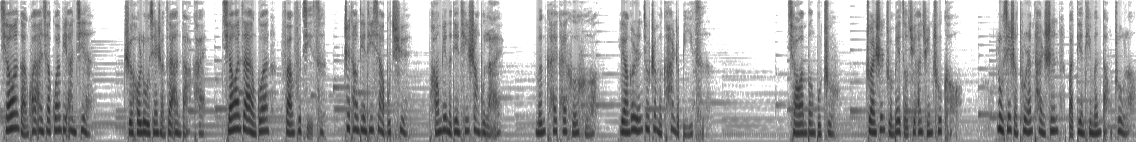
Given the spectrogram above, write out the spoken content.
乔安赶快按下关闭按键，之后陆先生再按打开，乔安再按关，反复几次，这趟电梯下不去，旁边的电梯上不来，门开开合合，两个人就这么看着彼此。乔安绷不住，转身准备走去安全出口。陆先生突然探身，把电梯门挡住了，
